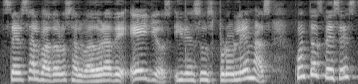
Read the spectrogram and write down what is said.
ser salvador o salvadora de ellos y de sus problemas. ¿Cuántas veces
